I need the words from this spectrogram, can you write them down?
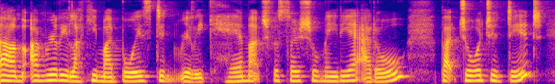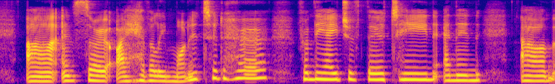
Um, I'm really lucky my boys didn't really care much for social media at all, but Georgia did. Uh, and so I heavily monitored her from the age of 13. And then, um,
